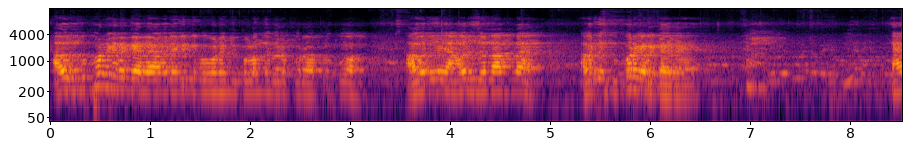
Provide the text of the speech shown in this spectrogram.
அவர் குப்புற கிடக்காரு அவர் எங்கிட்டு உனக்கு குழந்தை பிறப்புறாப்புல போ. அவரு அவரு சொன்னாப்புல அவர் தான் குப்புற கிடக்காரு. ஆ?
